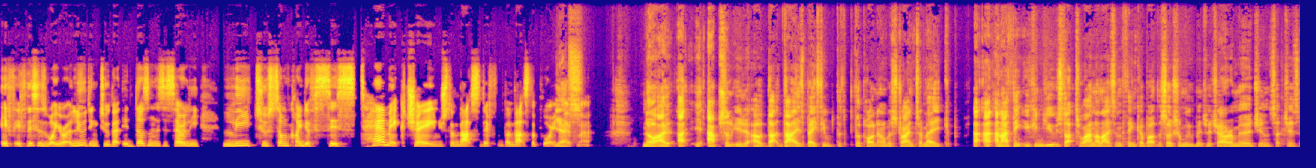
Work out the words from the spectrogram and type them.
if if this is what you're alluding to that it doesn't necessarily lead to some kind of systemic change then that's different then that's the point Yes. isn't it No, I, I absolutely. I, that that is basically the, the point I was trying to make, and I think you can use that to analyze and think about the social movements which are emerging, such as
